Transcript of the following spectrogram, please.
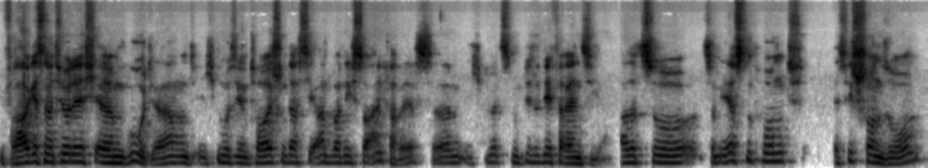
Die Frage ist natürlich ähm, gut, ja, und ich muss Sie enttäuschen, dass die Antwort nicht so einfach ist. Ähm, ich würde es ein bisschen differenzieren. Also zu, zum ersten Punkt, es ist schon so,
